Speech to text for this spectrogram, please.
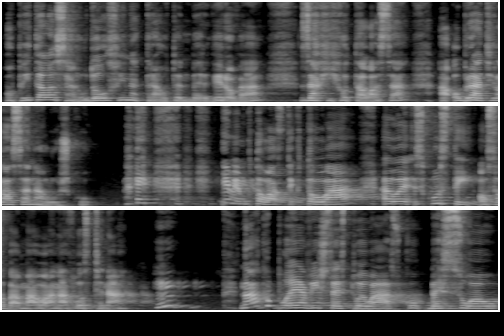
Opýtala sa Rudolfina Trautenbergerová, zachychotala sa a obrátila sa na lúžku. Neviem, kto vás ste ktová, ale skús ty, osoba malá nazlostená. Hm? No ako prejavíš svoju lásku bez slov?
